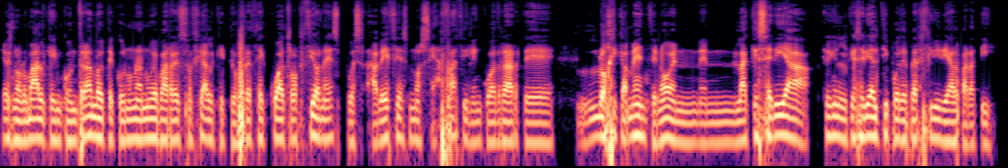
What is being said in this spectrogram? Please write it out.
es normal que encontrándote con una nueva red social que te ofrece cuatro opciones, pues a veces no sea fácil encuadrarte lógicamente, ¿no? En, la que sería, en el que sería el tipo de perfil ideal para ti.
